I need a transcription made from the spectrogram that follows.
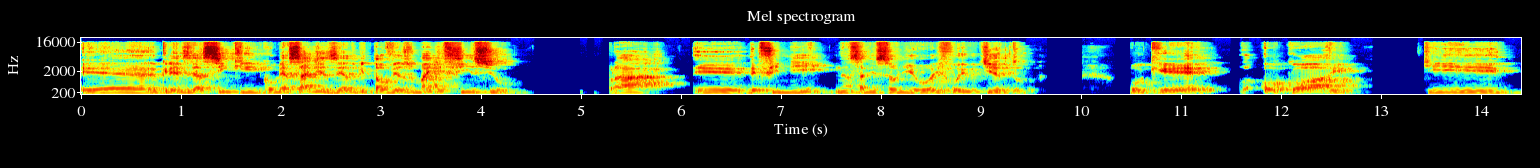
É, eu queria dizer assim que começar dizendo que talvez o mais difícil para é, definir nessa lição de hoje foi o título, porque ocorre que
